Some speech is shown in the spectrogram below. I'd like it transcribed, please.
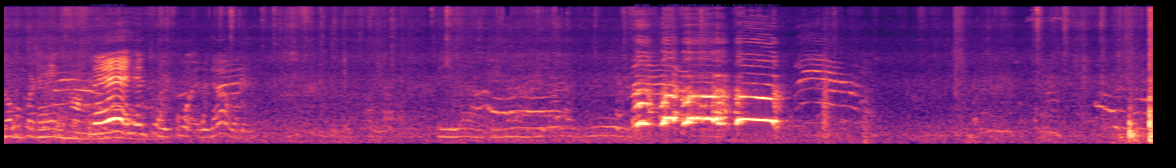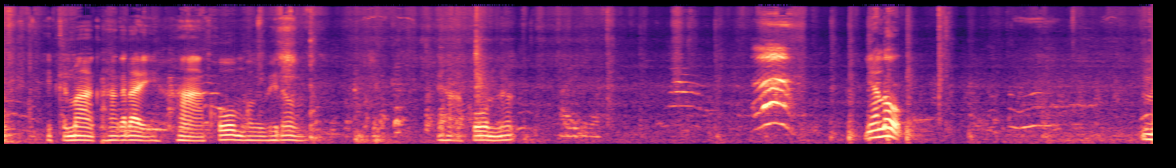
ลมประเด็นหอมเน่เห็นถวยป่วยเลยเด้อวันนี้ตีไม่ได้ตีไม่ได้ เฮ็ด กันมากหาก็ได้หาโคมพ่อแม่พี่น้องไปหาโคมเนาะยังลูกอืม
